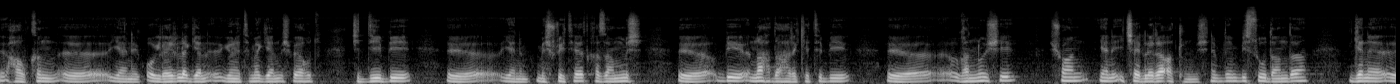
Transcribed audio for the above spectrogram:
e, halkın e, yani oylarıyla gel, yönetime gelmiş veyahut ciddi bir e, yani meşruiyet kazanmış e, bir Nahda hareketi, bir e, Gannuşi şu an yani içerilere atılmış. Ne bileyim bir Sudan'da gene e,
